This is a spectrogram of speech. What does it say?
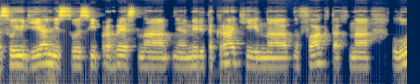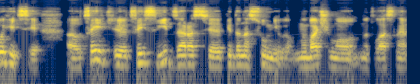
свою діяльність, свій, прогрес на меритократії, на фактах, на логіці. Цей цей світ зараз піде на сумніви. Ми бачимо, от, власне,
